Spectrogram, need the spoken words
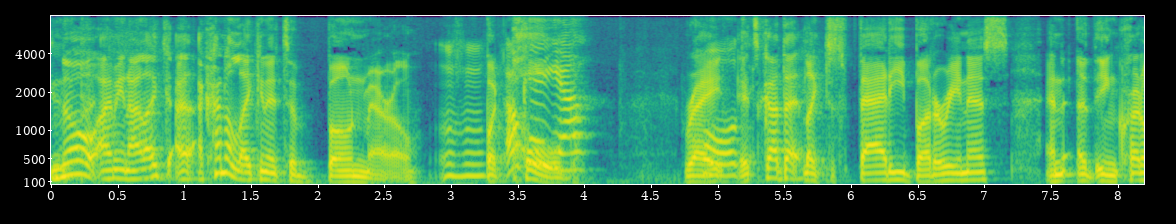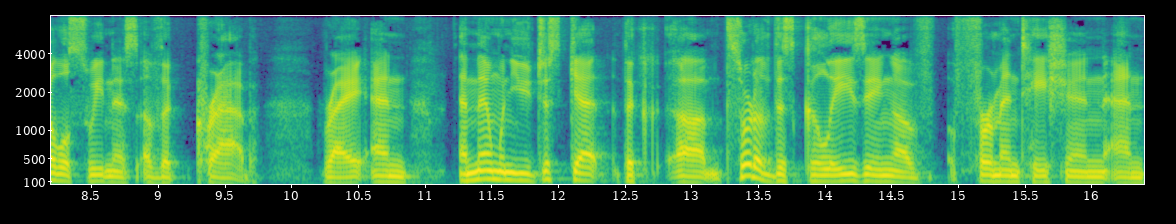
no. I mean, I like I, I kind of liken it to bone marrow, Mhm. but okay, cold. yeah. right? Cold. It's got that like just fatty butteriness and uh, the incredible sweetness of the crab, right? And and then when you just get the um, sort of this glazing of fermentation and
